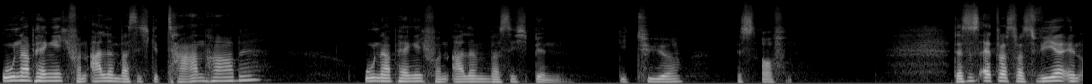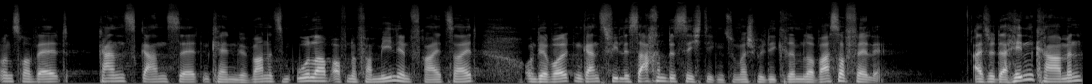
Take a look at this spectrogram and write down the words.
Unabhängig von allem, was ich getan habe, unabhängig von allem, was ich bin. Die Tür ist offen. Das ist etwas, was wir in unserer Welt ganz, ganz selten kennen. Wir waren jetzt im Urlaub auf einer Familienfreizeit und wir wollten ganz viele Sachen besichtigen, zum Beispiel die Grimler Wasserfälle. Als wir dahin kamen,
